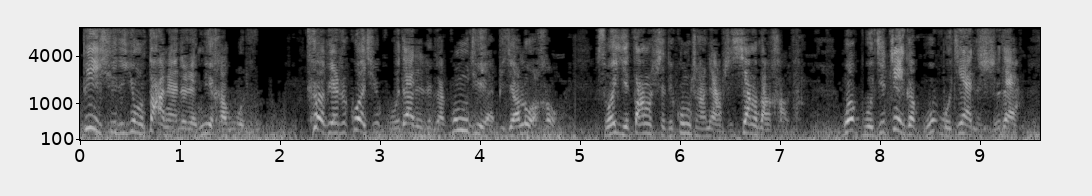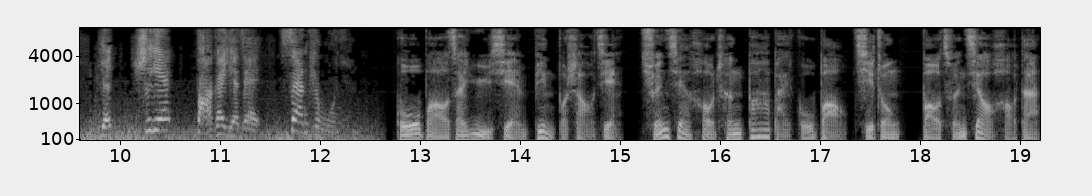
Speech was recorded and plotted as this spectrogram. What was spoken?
必须得用大量的人力和物力，特别是过去古代的这个工具比较落后，所以当时的工程量是相当好的。我估计这个古堡建的时代啊，也时间大概也在三至五年。古堡在玉县并不少见，全县号称八百古堡，其中保存较好的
